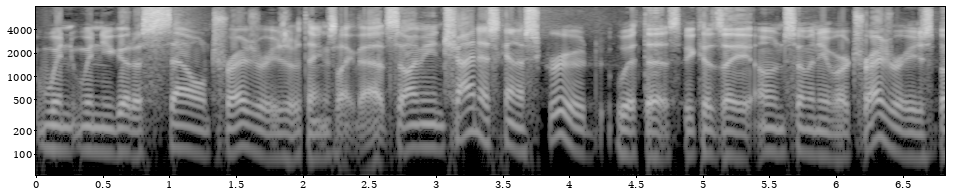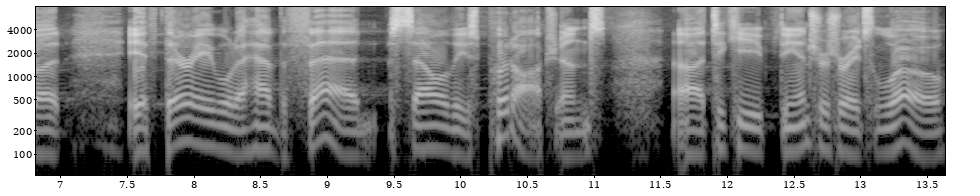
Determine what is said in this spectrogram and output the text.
when when you go to sell treasuries or things like that. So I mean, China's kind of screwed with this because they own so many of our treasuries. But if they're able to have the Fed sell these put options uh, to keep the interest rates low,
